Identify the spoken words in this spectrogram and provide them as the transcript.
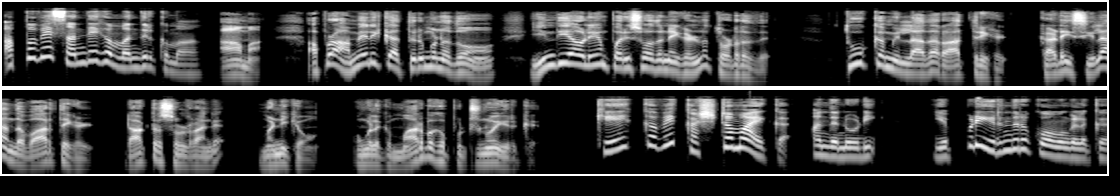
அப்பவே சந்தேகம் வந்திருக்குமா? ஆமா. அப்புறம் அமெரிக்கா திரும்பினதும் இந்தியாவிலயும் பரிசோதனைகள்னு தொடருது. தூக்கம் இல்லாத ராத்திரிகள் கடைசியில அந்த வார்த்தைகள். டாக்டர் சொல்றாங்க மன்னிக்கவும் உங்களுக்கு மார்பக புற்றுநோய் இருக்கு. கேட்கவே கஷ்டமா இருக்க அந்த நொடி. எப்படி இருந்திருக்கும் உங்களுக்கு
